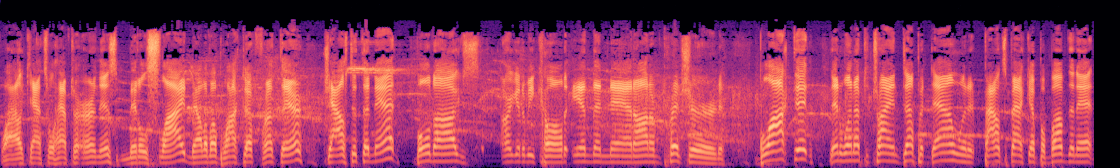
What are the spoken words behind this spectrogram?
Wildcats will have to earn this. Middle slide. Melima blocked up front there. Joust at the net. Bulldogs are going to be called in the net. Autumn Pritchard blocked it, then went up to try and dump it down when it bounced back up above the net,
